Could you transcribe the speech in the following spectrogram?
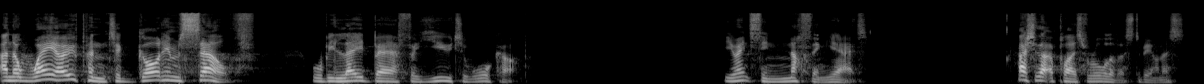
And the way open to God himself will be laid bare for you to walk up. You ain't seen nothing yet. Actually, that applies for all of us, to be honest.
